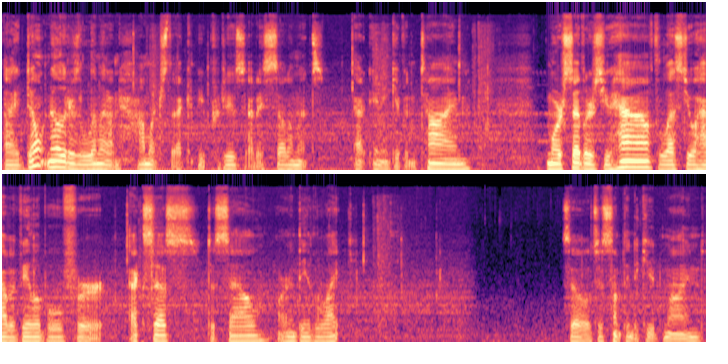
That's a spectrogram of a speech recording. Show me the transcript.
I don't know there's a limit on how much that can be produced at a settlement at any given time. More settlers you have, the less you'll have available for excess to sell or anything of the like. So just something to keep in mind.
